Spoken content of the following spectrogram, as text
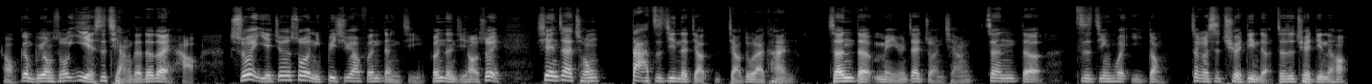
好，更不用说也是强的，对不对？好，所以也就是说你必须要分等级，分等级哈。所以现在从大资金的角角度来看，真的美元在转强，真的资金会移动。这个是确定的，这是确定的哈。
